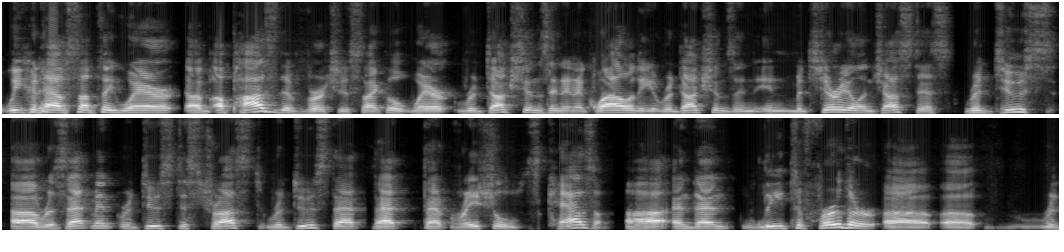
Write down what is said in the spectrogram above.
we could have something where a, a, positive virtue cycle where reductions in inequality, reductions in, in material injustice, reduce uh, resentment, reduce distrust, reduce that that that racial chasm, uh, and then lead to further uh, uh re-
